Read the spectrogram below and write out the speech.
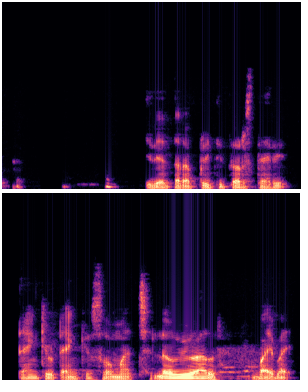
ಇದೇ ತರ ಪ್ರೀತಿ ತೋರಿಸ್ತಾ ಇರಿ. Thank you thank you so much love you all bye bye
